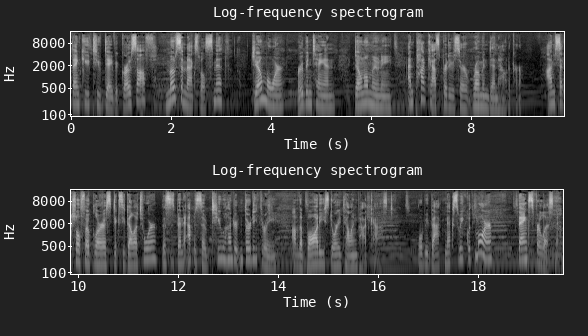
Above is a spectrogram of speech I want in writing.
Thank you to David Grossoff, Mosa Maxwell Smith, Joe Moore, Ruben Tan, Donal Mooney, and podcast producer Roman Den Houdeker. I'm sexual folklorist Dixie De La Tour. This has been episode 233 of the Bawdy Storytelling Podcast. We'll be back next week with more. Thanks for listening.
